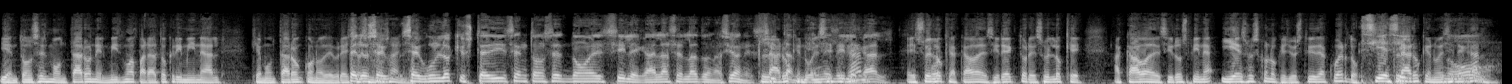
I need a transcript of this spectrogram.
y entonces montaron el mismo aparato criminal que montaron con Odebrecht. Pero según lo que usted dice, entonces no es ilegal hacer las donaciones. Claro que no es, ilegal. Eso es lo que acaba de decir Héctor, eso es lo que acaba de decir Ospina y eso es con lo que yo estoy de acuerdo. Si es claro que no es ilegal.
